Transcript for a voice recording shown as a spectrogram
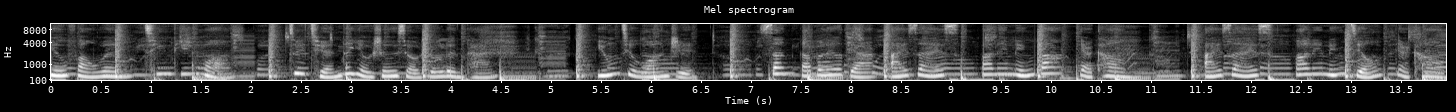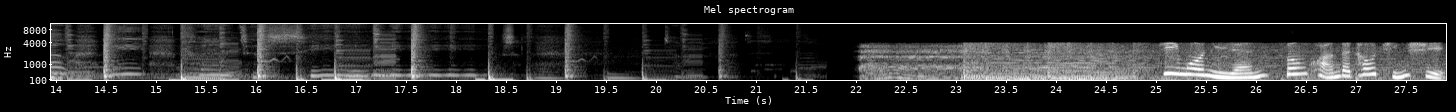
欢迎访问倾听网最全的有声小说论坛，永久网址：三 w 点 ss 八零零八点 com，ss 八零零九点 com。寂寞女人疯狂的偷情史。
